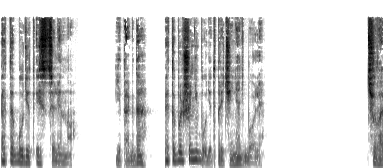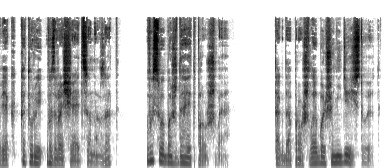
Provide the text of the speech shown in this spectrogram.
это будет исцелено. И тогда это больше не будет причинять боли. Человек, который возвращается назад, высвобождает прошлое. Тогда прошлое больше не действует.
